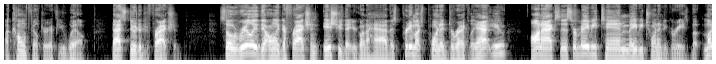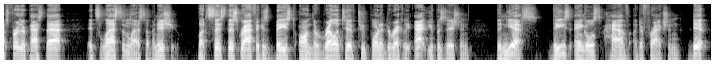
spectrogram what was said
a comb filter, if you will. That's due to diffraction. So really the only diffraction issue that you're going to have is pretty much pointed directly at you on axis or maybe 10, maybe 20 degrees. But much further past that, it's less and less of an issue. But since this graphic is based on the relative to pointed directly at you position, then yes, these angles have a diffraction dip.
